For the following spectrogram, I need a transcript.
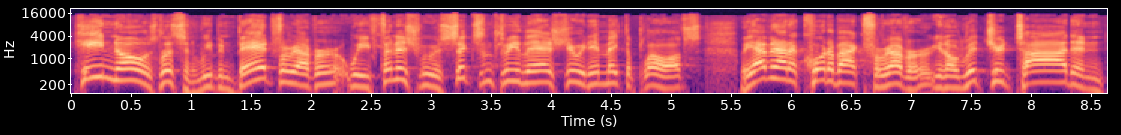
He knows, listen, we've been bad forever. We finished, we were 6 and 3 last year. We didn't make the playoffs. We haven't had a quarterback forever. You know, Richard Todd and,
